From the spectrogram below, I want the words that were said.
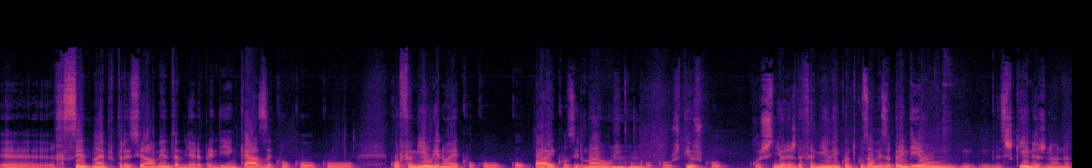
eh, recente, não é? Porque tradicionalmente a mulher aprendia em casa, com, com, com, com a família, não é? Com, com, com o pai, com os irmãos, com, com, com os tios, com, as senhoras da família, enquanto que os homens aprendiam nas esquinas, no-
